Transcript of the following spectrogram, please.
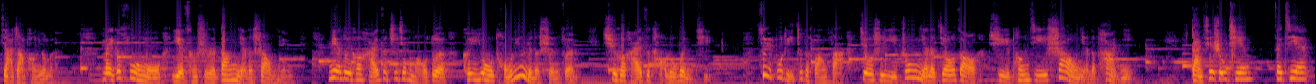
家长朋友们，每个父母也曾是当年的少年，面对和孩子之间的矛盾，可以用同龄人的身份去和孩子讨论问题。最不理智的方法，就是以中年的焦躁去抨击少年的叛逆。感谢收听，再见。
